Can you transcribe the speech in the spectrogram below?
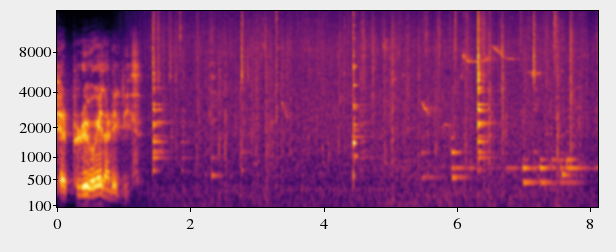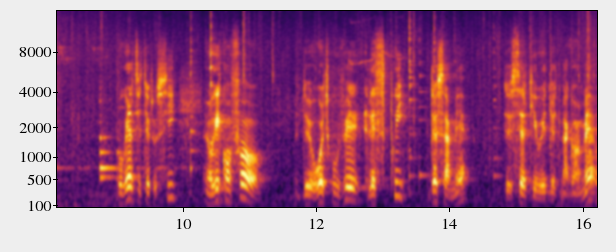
elle pleurait dans l'église. Pour elle, c'était aussi un réconfort de retrouver l'esprit de sa mère, de celle qui aurait dû être ma grand-mère.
